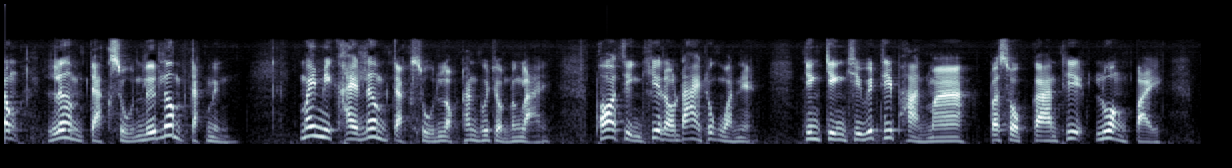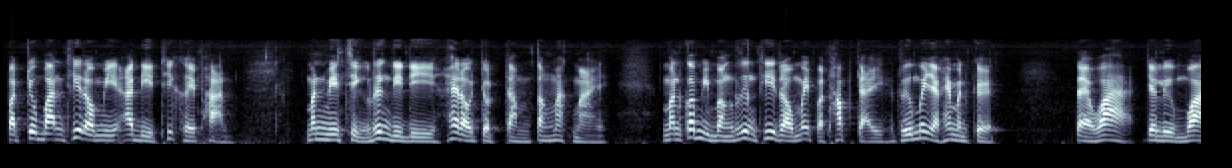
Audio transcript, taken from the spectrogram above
ต้องเริ่มจากศูนย์หรือเริ่มจากหนึ่ง ไม่มีใครเริ่มจากศูนย์หรอกท่านผู้ชมทั้งหลาย เพราะสิ่งที่เราได้ทุกวันเนี่ยจริง ๆ ชีวิตที่ผ่านมาประสบการณ์ที่ล่วงไป ปัจจุบันที่เรามีอดีตที่เคยผ่าน มันมีสิ่งเรื่องดีๆ ให้เราจดจำตั้งมากมาย มันก็มีบางเรื่องที่เราไม่ประทับใจหรือไม่อยากให้มันเกิด แต่ว่าอย่าลืมว่า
